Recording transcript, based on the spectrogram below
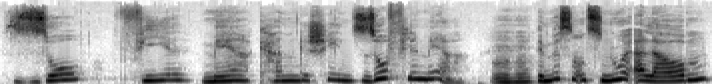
so viel mehr kann geschehen, so viel mehr. Mhm. Wir müssen uns nur erlauben,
